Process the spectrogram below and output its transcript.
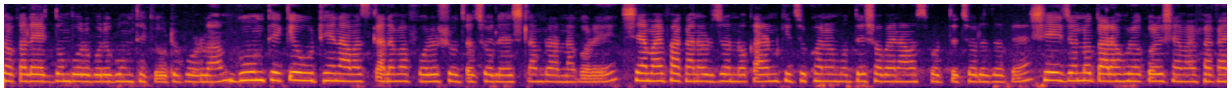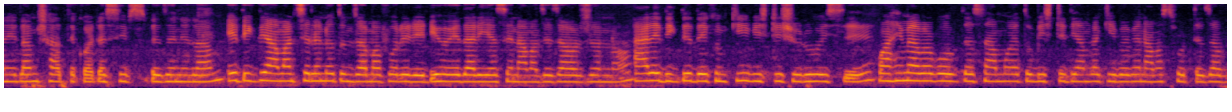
সকালে একদম বড় বড় ঘুম থেকে উঠে পড়লাম। ঘুম থেকে উঠে নামাজ কালেমা পড়ে সোজা চলে আসলাম রান্না করে সেমাই ফাঁকানোর জন্য, কারণ কিছুক্ষণের মধ্যে সবাই নামাজ পড়তে চলে যাবে। সেই জন্য তাড়াহুড়া করে সেমাই ফাঁকা নিলাম, সাথে কয়টা চিপস ভেজে নিলাম। এদিক দিয়ে আমার ছেলে নতুন জামা পরে রেডি হয়ে দাঁড়িয়ে আছে নামাজে যাওয়ার জন্য। আর এদিক দিয়ে দেখুন কি বৃষ্টি শুরু হয়েছে ফাহিম আবার বলতেছে, আম্মু, এত বৃষ্টি দিয়ে আমরা কীভাবে নামাজ পড়তে যাব?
